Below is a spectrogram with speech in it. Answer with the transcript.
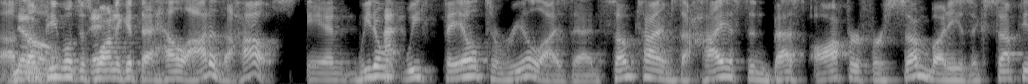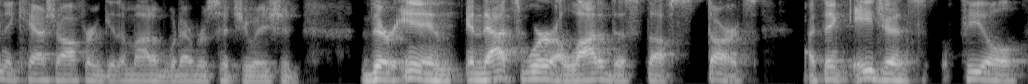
Uh, no. Some people just want to get the hell out of the house, and we don't. I, we fail to realize that. And sometimes the highest and best offer for somebody is accepting a cash offer and get them out of whatever situation they're in, and that's where a lot of this stuff starts. I think agents feel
